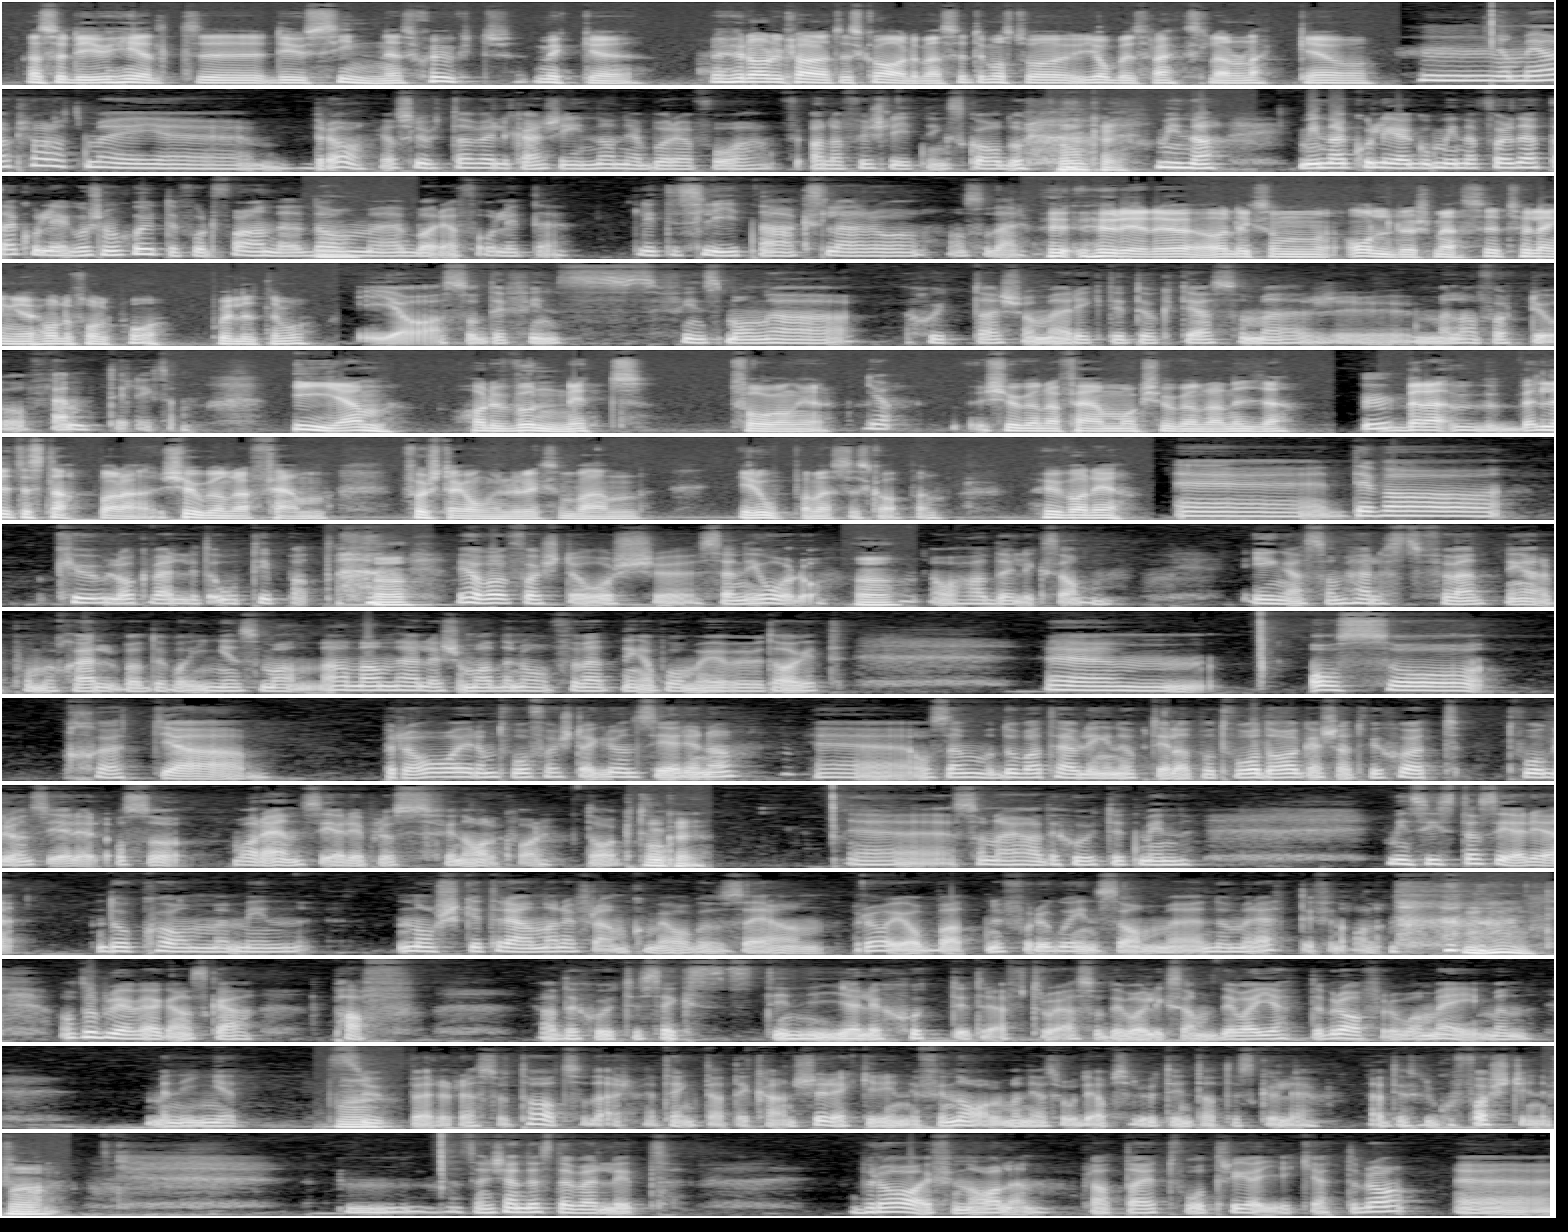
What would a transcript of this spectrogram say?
Alltså det är ju helt, eh, det är ju sinnessjukt mycket. Men hur har du klarat det skademässigt? Det måste vara jobbigt för axlar och nacke och... Mm, ja, men jag har klarat mig eh, bra. Jag slutade väl kanske innan jag började få alla förslitningsskador. Okej. mina, mina kollegor, mina före detta kollegor som skjuter fortfarande, de eh, börjar få lite, lite slitna axlar och, och sådär. Hur, hur är det liksom åldersmässigt? Hur länge håller folk på? På elitnivå? Ja, alltså det finns, finns många skyttar som är riktigt duktiga som är eh, mellan 40 och 50 liksom. EM har du vunnit två gånger. Ja. 2005 och 2009. Berä- b- lite snabbt bara. 2005. Första gången du liksom vann Europamästerskapen. Hur var det? Eh, det var kul och väldigt otippat. Ja. jag var första års eh, senior då. Ja. Och hade liksom inga som helst förväntningar på mig själv. Och det var ingen som an- annan heller som hade några förväntningar på mig överhuvudtaget. Ehm, och så sköt jag bra i de två första grundserierna. Eh, och sen då var tävlingen uppdelad på två dagar så att vi sköt två grundserier och så var det en serie plus final kvar, dag två. Okej. Eh, så när jag hade skjutit min, min sista serie, då kom min norske tränare fram, kommer jag ihåg, och så säger han, bra jobbat, nu får du gå in som eh, nummer ett i finalen. och då blev jag ganska paff. Jag hade skjutit 69 eller 70 träff tror jag, så det var, liksom, det var jättebra för att vara mig, men, men inget superresultat sådär. Jag tänkte att det kanske räcker in i final, men jag trodde absolut inte att, det skulle, att jag skulle gå först in i finalen. Mm, sen kändes det väldigt bra i finalen. Platta 1, 2, 3 gick jättebra. Eh,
